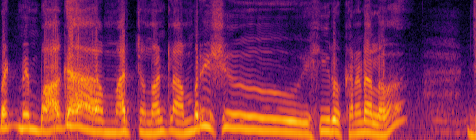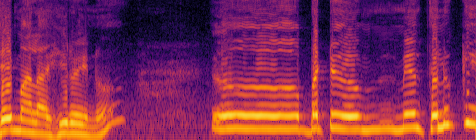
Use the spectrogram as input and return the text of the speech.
బట్ మేము బాగా మార్చాం. దాంట్లో అంబరీష్ హీరో కన్నడలో జయమాల హీరోయిన్. బట్ మేము తెలుగుకి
